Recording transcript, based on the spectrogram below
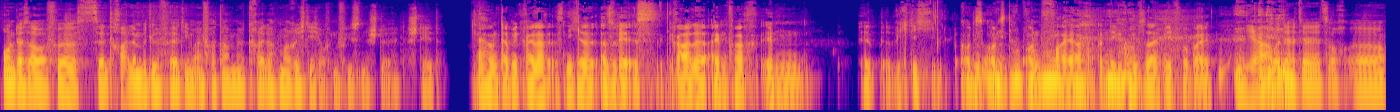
Und dass aber für das zentrale Mittelfeld ihm einfach Damir Kreilach mal richtig auf den Füßen steht. Ja, und Damit Greilach ist nicht, also der ist gerade einfach in, in richtig on, on, on fire. An den Ja. kommst du halt nicht vorbei. Ja, aber der hat ja jetzt auch, äh,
